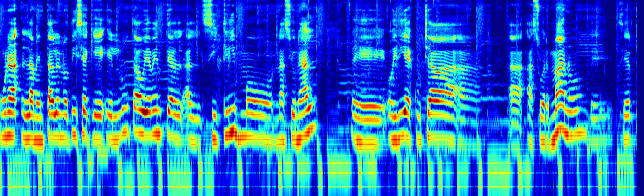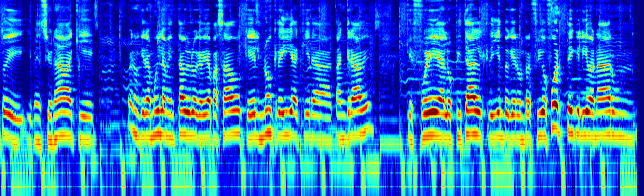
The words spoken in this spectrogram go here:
Una lamentable noticia que enluta obviamente al, ciclismo nacional. Eh, hoy día escuchaba a, su hermano, ¿cierto? Y, mencionaba que, bueno, que era muy lamentable lo que había pasado, que él no creía que era tan grave, que fue al hospital creyendo que era un resfrío fuerte, que le iban a dar un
